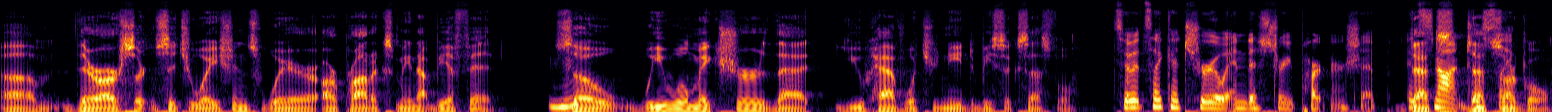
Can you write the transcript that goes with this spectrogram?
Um, there are certain situations where our products may not be a fit. Mm-hmm. so we will make sure that you have what you need to be successful So it's like a true industry partnership. It's That's- not just that's our goal.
